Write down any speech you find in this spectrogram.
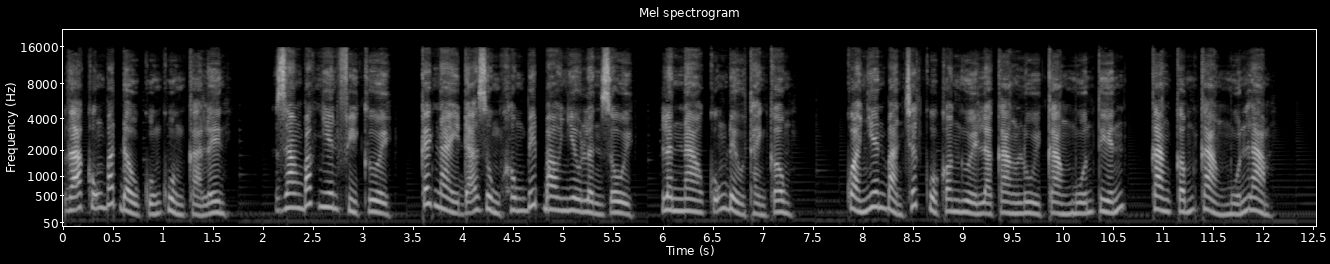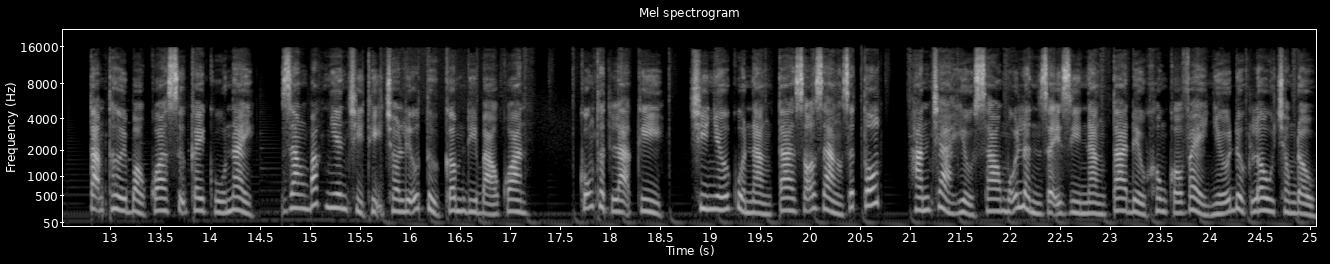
gã cũng bắt đầu cuống cuồng cả lên. Giang Bắc Nhiên phì cười, cách này đã dùng không biết bao nhiêu lần rồi, lần nào cũng đều thành công. Quả nhiên bản chất của con người là càng lùi càng muốn tiến, càng cấm càng muốn làm. Tạm thời bỏ qua sự cay cú này, Giang Bắc Nhiên chỉ thị cho Liễu Tử Câm đi báo quan. Cũng thật lạ kỳ, trí nhớ của nàng ta rõ ràng rất tốt, hắn chả hiểu sao mỗi lần dạy gì nàng ta đều không có vẻ nhớ được lâu trong đầu.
